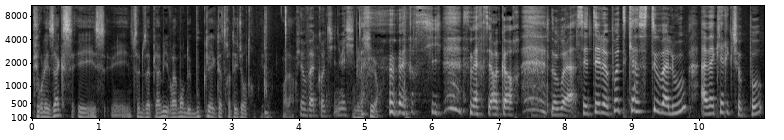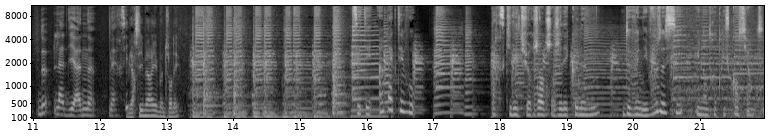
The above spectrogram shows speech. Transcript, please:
pour les axes et, ça nous a permis vraiment de boucler avec la stratégie d'entreprise. Voilà. Puis on va continuer. Bien sûr. Merci. Merci encore. Donc voilà, c'était le podcast Tuvalu avec Eric Chopeau de La Diane. Merci. Merci Marie, bonne journée. C'était Impactez-vous. Parce qu'il est urgent de changer d'économie devenez vous aussi une entreprise consciente.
